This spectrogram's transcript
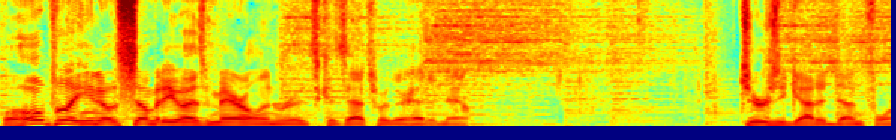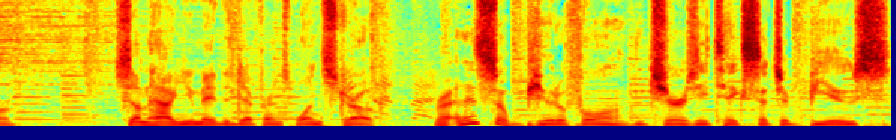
Well, hopefully he knows somebody who has Maryland roots because that's where they're headed now. Jersey got it done for him. Somehow you made the difference, one stroke. Right, that's so beautiful. Jersey takes such abuse.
